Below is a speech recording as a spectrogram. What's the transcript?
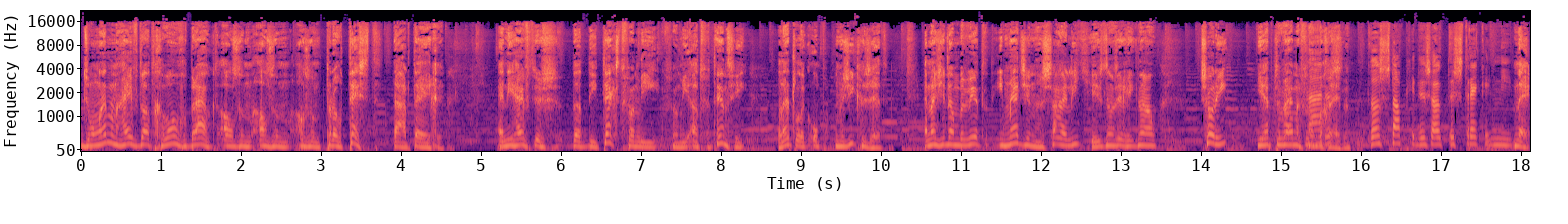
John Lennon heeft dat gewoon gebruikt als een, als een, als een protest daartegen. En die heeft dus dat, die tekst van die, van die advertentie letterlijk op muziek gezet. En als je dan beweert dat Imagine een saai liedje is, dan zeg ik nou, sorry, je hebt er weinig van Maar dus- begrepen. dan snap je dus ook de strekking niet. Nee.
